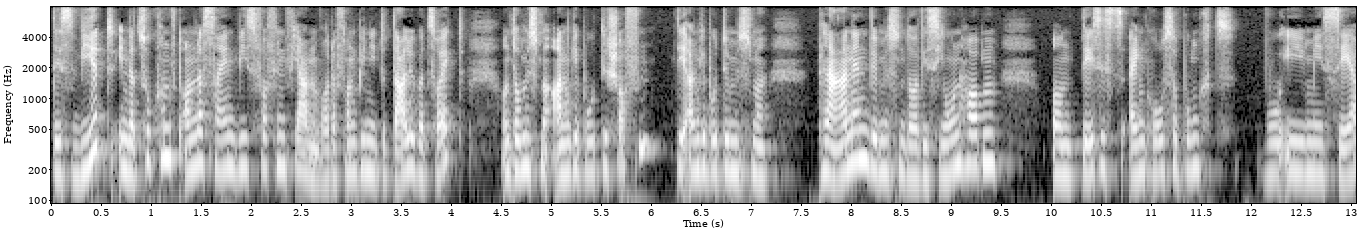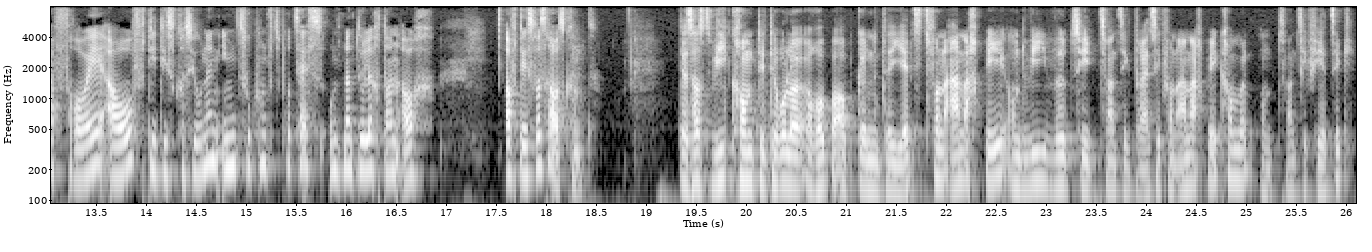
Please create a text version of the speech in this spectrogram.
Das wird in der Zukunft anders sein, wie es vor fünf Jahren war. Davon bin ich total überzeugt. Und da müssen wir Angebote schaffen. Die Angebote müssen wir planen. Wir müssen da eine Vision haben. Und das ist ein großer Punkt, wo ich mich sehr freue auf die Diskussionen im Zukunftsprozess und natürlich dann auch auf das, was rauskommt. Das heißt, wie kommt die Tiroler Europaabgeordnete jetzt von A nach B und wie wird sie 2030 von A nach B kommen und 2040?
